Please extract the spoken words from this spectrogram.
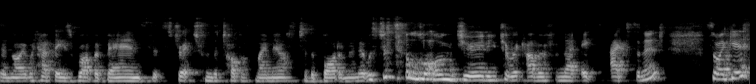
And I would have these rubber bands that stretched from the top of my mouth to the bottom. And it was just a long journey to recover from that accident. So I guess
